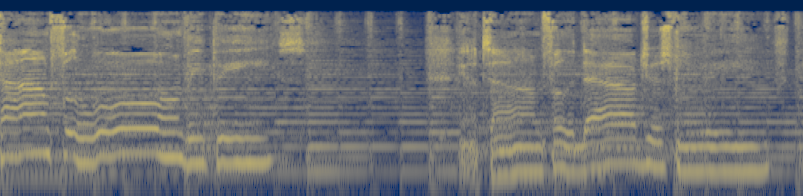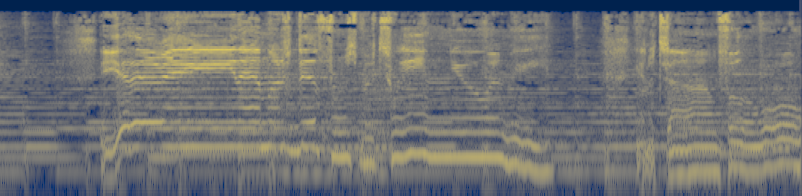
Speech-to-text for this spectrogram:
Time full of war, be peace. In a time full of doubt, just believe. Yeah, there ain't that much difference between you and me. In a time full of war,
